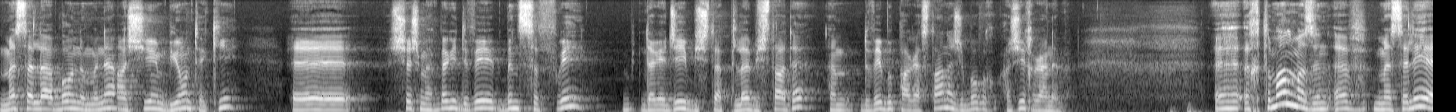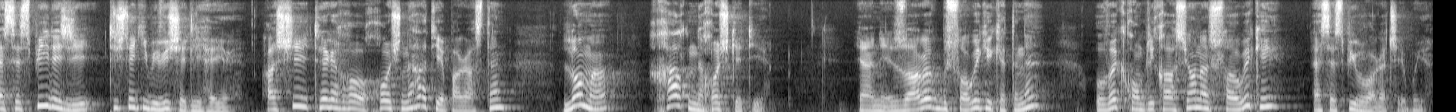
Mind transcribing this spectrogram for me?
مثلا بو نمونه اشيين بيونتكي شش مهبري دوي بن صفري درجه بيشتا بلا بيشتا ده ام دوي بو باكستان جبو اشي خرانب احتمال مازن اف مساله اس اس بي دي جي تشتكي بي شكلي هي اشي تره خوش نهاتي باكستان لوما خلق نخوش كتي يعني زارك بسوريكي كتنه وفك كومبليكاسيون كي اس اس بي بوارا بويه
